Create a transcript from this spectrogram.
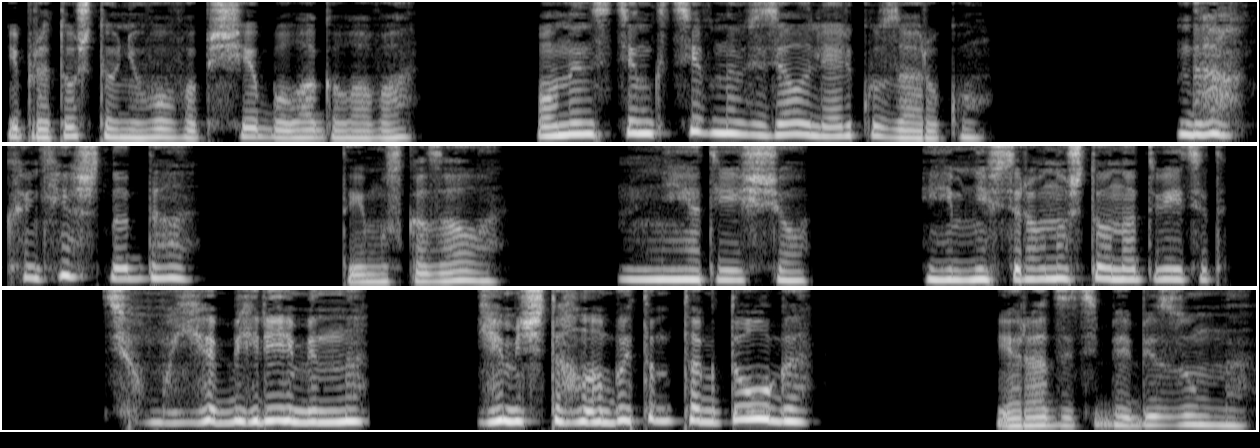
и про то, что у него вообще была голова. Он инстинктивно взял ляльку за руку. «Да, конечно, да», ты ему сказала? Нет еще. И мне все равно, что он ответит. Тёма, я беременна. Я мечтала об этом так долго. Я рад за тебя безумно.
